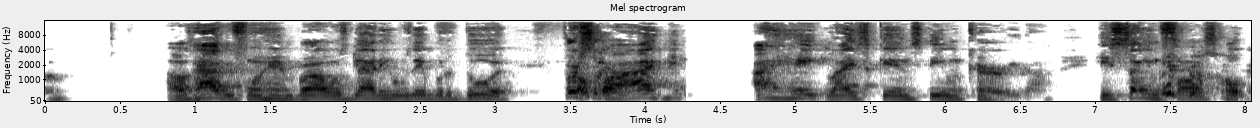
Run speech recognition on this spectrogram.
bro. I was happy for him, bro. I was glad he was able to do it. First Okay. of all, I hate I hate light skinned Stephen Curry, though. He's selling false hope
